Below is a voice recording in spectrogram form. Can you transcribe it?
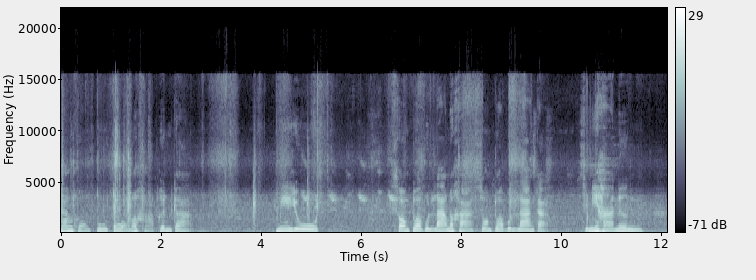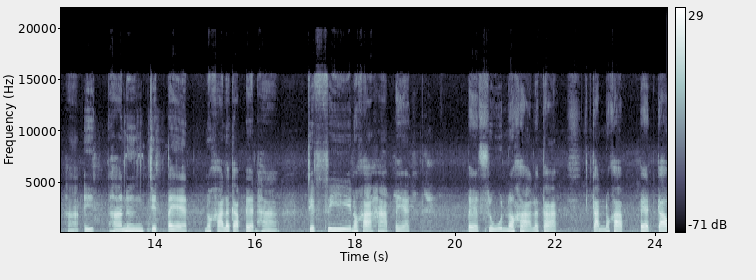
ทางของปูโต่งเนาะค่ะ เพิ่นกะมีอยู่สองตัวบนล่างเนาะค่ะสองตัวบนล่างกะจะมีหาหนึ่งหาเอกหาหนึ่งเจ็ดแปดเนาะค่ะแล้วกับแปดหาเจ็ดสี่เนาะค่ะหาแปดแปดศูนย์เนาะค่ะแล้วก็กันเนาะค่ะแปดเก้า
